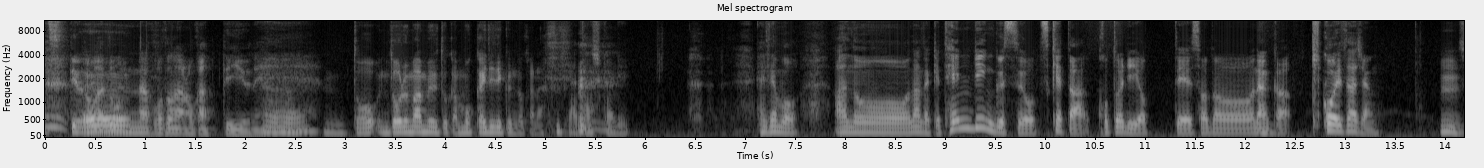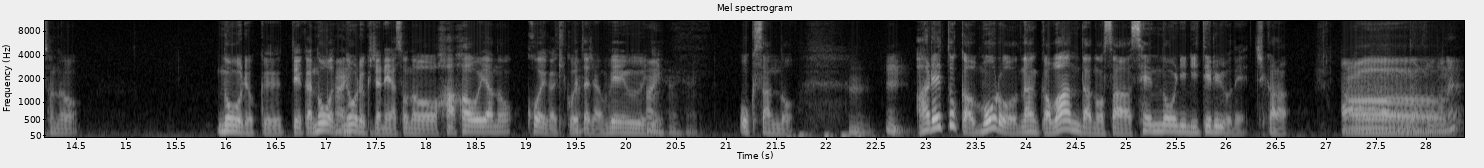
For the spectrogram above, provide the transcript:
つっていうのはどんなことなのかっていうね、うん。ドドルマムーとかもう一回出てくるのかな。いや確かに。えでもあのーなんだっけテンリングスをつけたことによってそのなんか聞こえたじゃん、うん。その能力っていうか能,、はい。能力じゃねえやその母親の声が聞こえたじゃん、ウェンウーに、はいはいはい。奥さんの。うん。うん。あれとかもろなんかワンダのさ洗脳に似てるよね力ああなるほどね。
